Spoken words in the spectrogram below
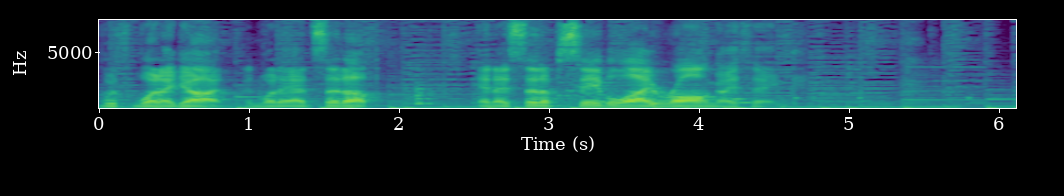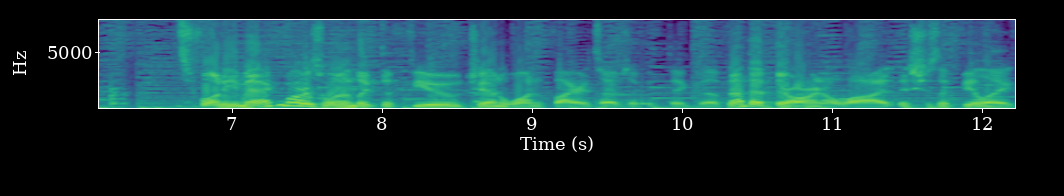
with what I got and what I had set up. And I set up Sableye wrong, I think. It's funny, Magmar is one of like the few Gen 1 fire types I can think of. Not that there aren't a lot, it's just I feel like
